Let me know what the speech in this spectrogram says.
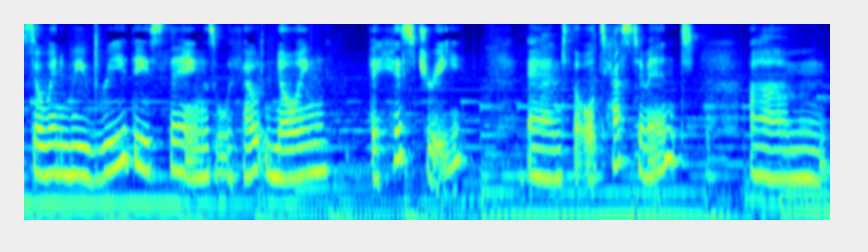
so when we read these things without knowing the history and the Old Testament, um,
